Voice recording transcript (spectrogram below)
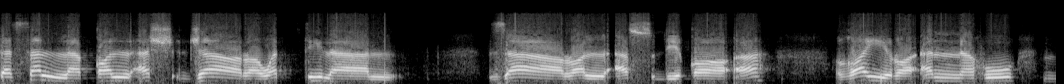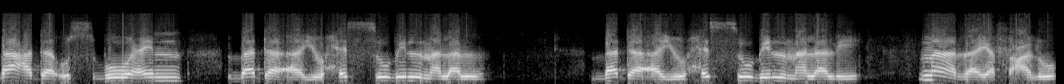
تسلق الأشجار والتلال زار الأصدقاء غير أنه بعد أسبوع بدأ يحس بالملل. بدأ يحس بالملل. ماذا يفعل؟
